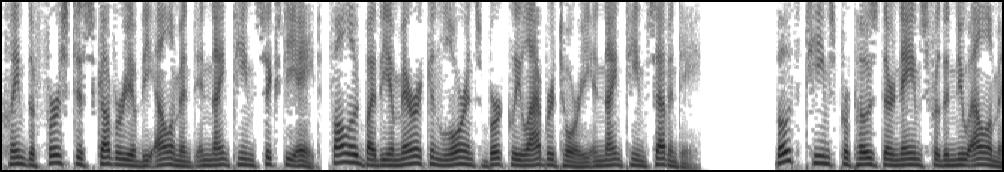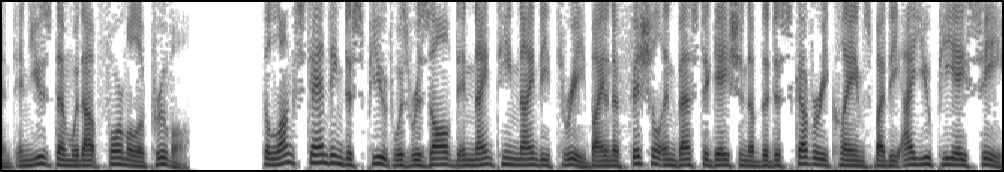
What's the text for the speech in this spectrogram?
claimed the first discovery of the element in 1968, followed by the American Lawrence Berkeley Laboratory in 1970. Both teams proposed their names for the new element and used them without formal approval. The long-standing dispute was resolved in 1993 by an official investigation of the discovery claims by the IUPAC,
